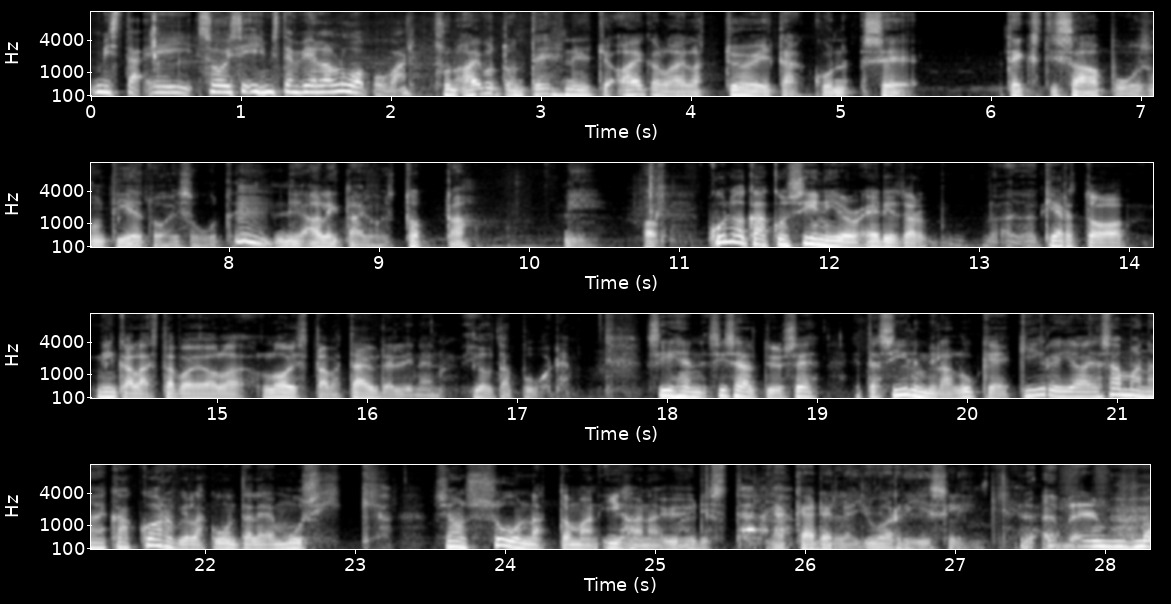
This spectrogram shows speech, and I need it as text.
mistä ei soisi ihmisten vielä luopuvan. Sun aivot on tehneet jo aika lailla töitä, kun se teksti saapuu sun tietoisuuteen, mm. niin alitajuisi. Totta, niin. Kuunnelkaa, kun senior editor kertoo, minkälaista voi olla loistava, täydellinen iltapuhde. Siihen sisältyy se, että silmillä lukee kirjaa ja saman aikaan korvilla kuuntelee musiikkia. Se on suunnattoman ihana yhdistelmä. Ja kädellä juo riislinkiä. Mä,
